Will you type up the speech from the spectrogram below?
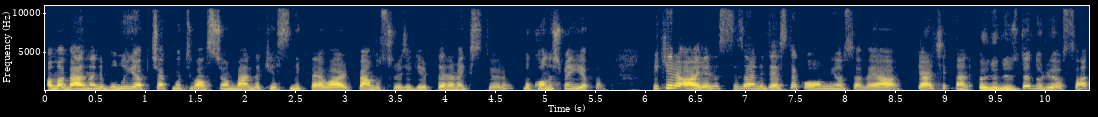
ama ben hani bunu yapacak motivasyon bende kesinlikle var ben bu sürece girip denemek istiyorum bu konuşmayı yapın bir kere aileniz size hani destek olmuyorsa veya gerçekten önünüzde duruyorsa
